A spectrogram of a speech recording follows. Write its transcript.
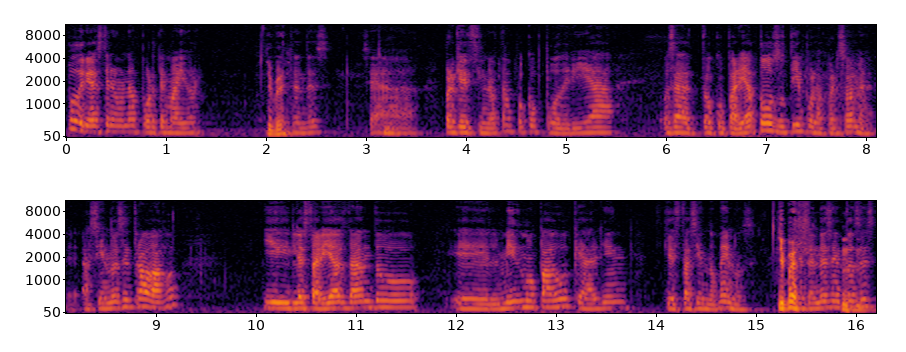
podrías tener un aporte mayor. ¿Entiendes? O sea, porque si no tampoco podría, o sea, ocuparía todo su tiempo la persona haciendo ese trabajo y le estarías dando el mismo pago que alguien que está haciendo menos. Pues. ¿Entiendes? Entonces...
